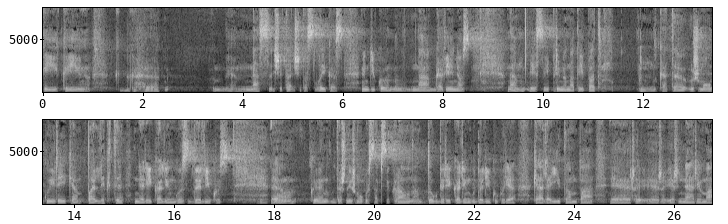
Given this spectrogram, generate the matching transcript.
kai, kai mes šita, šitas laikas, na, gavėnios, na, jisai primena taip pat kad žmogui reikia palikti nereikalingus dalykus. E, dažnai žmogus apsikrauna daug bereikalingų dalykų, kurie kelia įtampą ir, ir, ir nerimą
